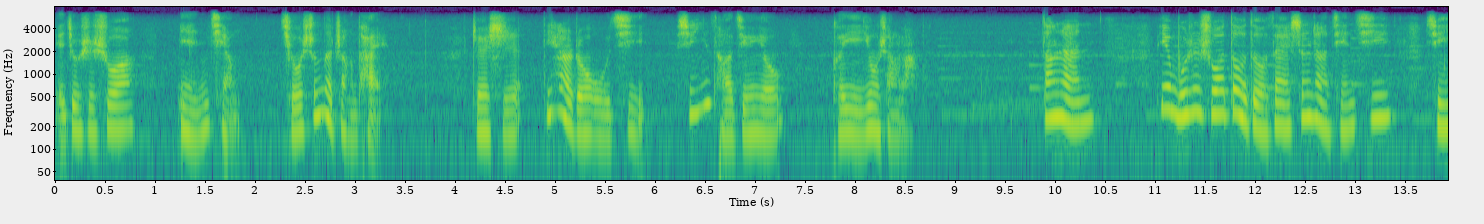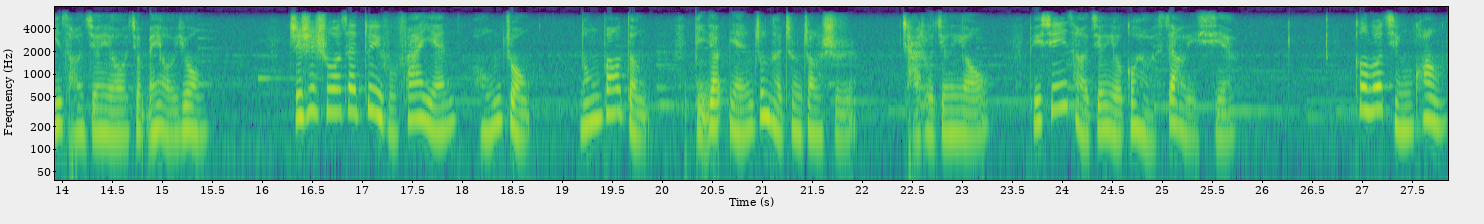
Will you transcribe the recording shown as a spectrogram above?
也就是说勉强求生的状态。这时，第二种武器薰衣草精油可以用上了。当然，并不是说痘痘在生长前期薰衣草精油就没有用。只是说，在对付发炎、红肿、脓包等比较严重的症状时，茶树精油比薰衣草精油更有效一些。更多情况，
